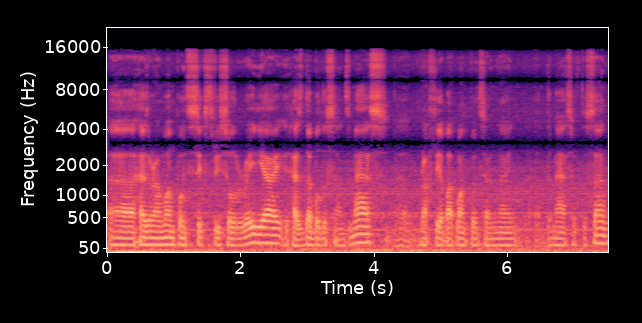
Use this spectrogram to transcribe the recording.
Uh, has around 1.63 solar radii. It has double the Sun's mass, uh, roughly about 1.79 the mass of the Sun.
